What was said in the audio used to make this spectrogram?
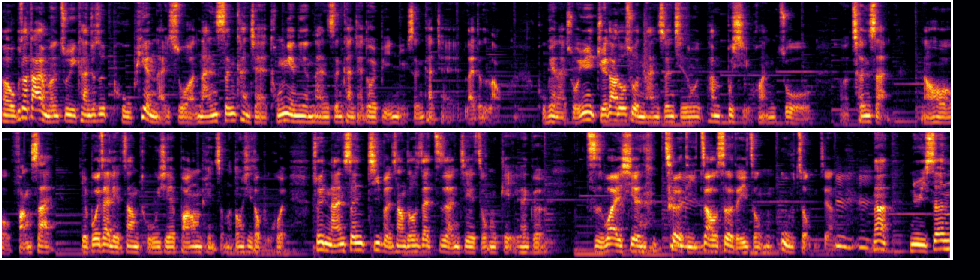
呃，我不知道大家有没有注意看，就是普遍来说啊，男生看起来同年龄的男生看起来都会比女生看起来来得老。普遍来说，因为绝大多数的男生其实他们不喜欢做呃撑伞，然后防晒，也不会在脸上涂一些保养品，什么东西都不会。所以男生基本上都是在自然界中给那个紫外线彻底照射的一种物种，这样。嗯嗯。那女生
